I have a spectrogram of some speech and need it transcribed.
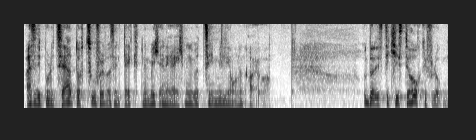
Also die Polizei hat durch Zufall was entdeckt, nämlich eine Rechnung über 10 Millionen Euro. Und dann ist die Kiste hochgeflogen.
